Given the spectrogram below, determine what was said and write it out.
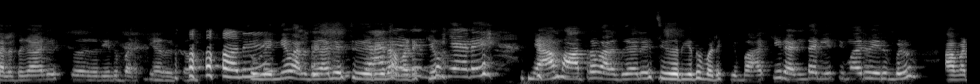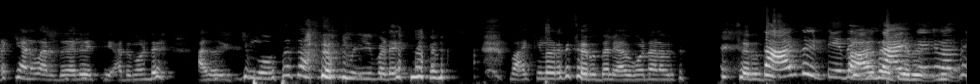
വലതുകാൽ വെച്ച് കയറിയത് പഠിക്കാതെ കേട്ടോ. സുകന്യ വലതുകാൽ വെച്ച് കയറിയത് അവിടേക്കും. ഞാൻ മാത്രം വലതുകാൽ വെച്ച് കയറിയത് പഠിക്കും ബാക്കി രണ്ട് അനിയത്തിമാര് വരുമ്പോഴും അവിടേക്കാണ് വലതുകാൽ വെച്ച്. അതുകൊണ്ട് അത് എനിക്ക് മൂത്ത സാധനം ഇവിടെ ബാക്കിയുള്ളവരൊക്കെ ചെറുതല്ലേ അതുകൊണ്ടാണ് അവർക്ക് ചെറുത്. താഴ്ന്നു കിട്ടിയത്. താഴ്ന്നു കിട്ടിയത്.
